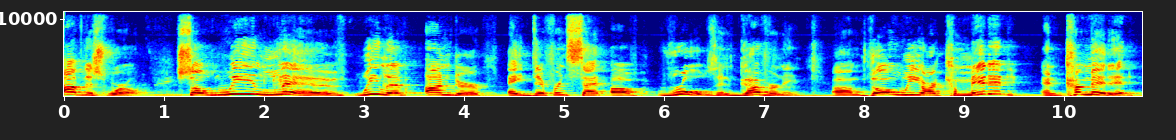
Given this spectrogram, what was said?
of this world. So we live, we live under a different set of rules and governing. Um, though we are committed and committed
